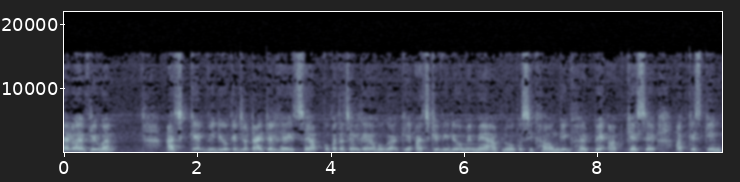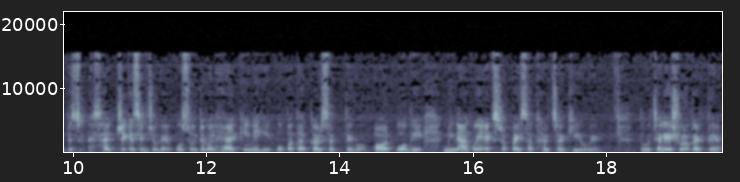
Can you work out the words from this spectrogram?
हेलो एवरीवन आज के वीडियो के जो टाइटल है, इससे आपको पता चल गया होगा कि आज के वीडियो में मैं आप लोगों को सिखाऊँगी घर पे आप कैसे, आपके स्किन पे साइट्रिक एसिड जो है, वो सूटेबल है कि नहीं, वो पता कर सकते हो और वो भी बिना कोई एक्स्ट्रा पैसा खर्चा किए हुए। तो चलिए शुरू करते हैं।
